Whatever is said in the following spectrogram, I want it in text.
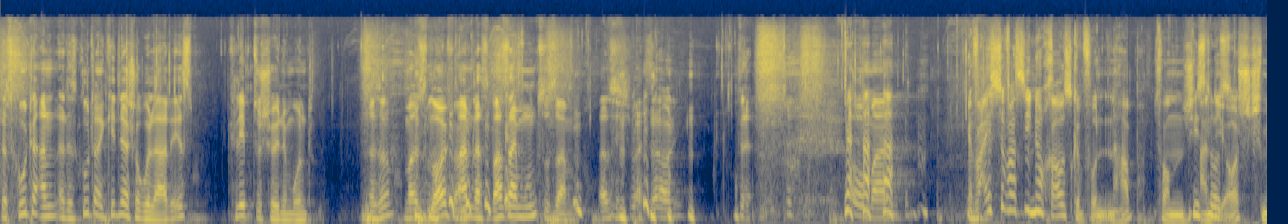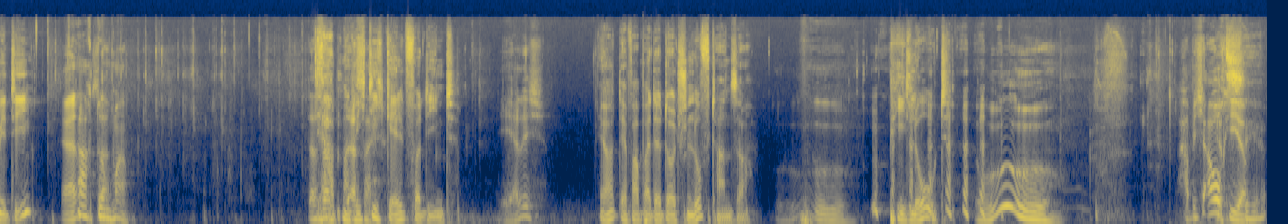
das, Gute an, das Gute an Kinderschokolade ist, klebt so schön im Mund. Also, es läuft einem das Wasser im Mund zusammen. Also ich weiß auch nicht. Oh Mann. Weißt du, was ich noch rausgefunden habe vom Schieß Andi los. Ost, Schmidti? Ja, Achtung. Sag mal. Das Der hat mal das- richtig Geld verdient. Ehrlich? Ja, der war bei der deutschen Lufthansa. Pilot. Uh. Habe ich auch hier.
